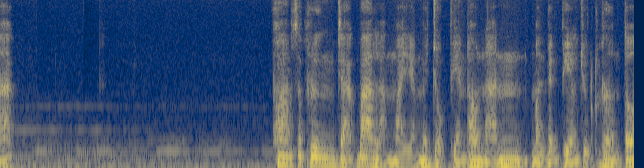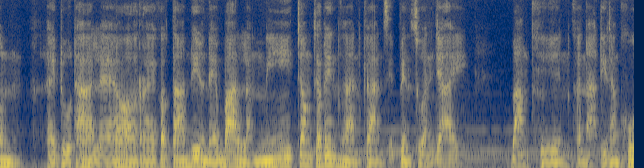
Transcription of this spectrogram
นัก ความสะพรึงจากบ้านหลังใหม่ยังไม่จบเพียงเท่านั้น มันเป็นเพียงจุดเริ่มต้น และดูท่าแล้วอะไรก็ตามที่อยู่ในบ้านหลังนี้จ้องจะเล่นงานการเสียเป็นส่วนใหญ่ บางคืนขณะที่ทั้งคู่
